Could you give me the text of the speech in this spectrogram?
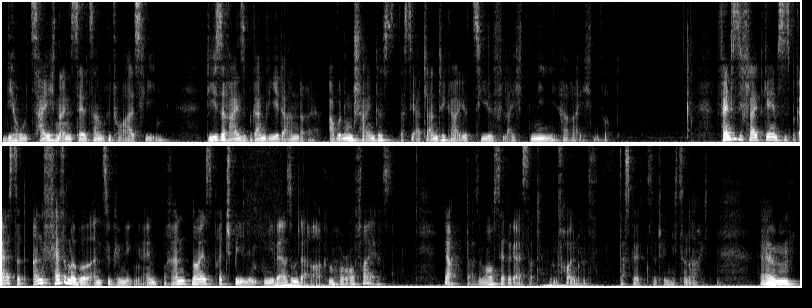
um die herum Zeichen eines seltsamen Rituals liegen. Diese Reise begann wie jede andere, aber nun scheint es, dass die Atlantica ihr Ziel vielleicht nie erreichen wird. Fantasy Flight Games ist begeistert, Unfathomable anzukündigen, ein brandneues Brettspiel im Universum der Arkham Horror Files. Ja, da sind wir auch sehr begeistert und freuen uns. Das gehört jetzt natürlich nicht zur Nachricht. Ähm,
